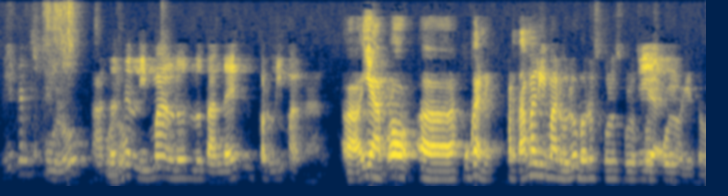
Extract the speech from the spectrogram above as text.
ini kan 10, atasnya 5 lu lu tandain per 5 kan. Uh, iya, oh uh, bukan. Pertama 5 dulu, baru 10, 10, 10, Iya, 10 gitu.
